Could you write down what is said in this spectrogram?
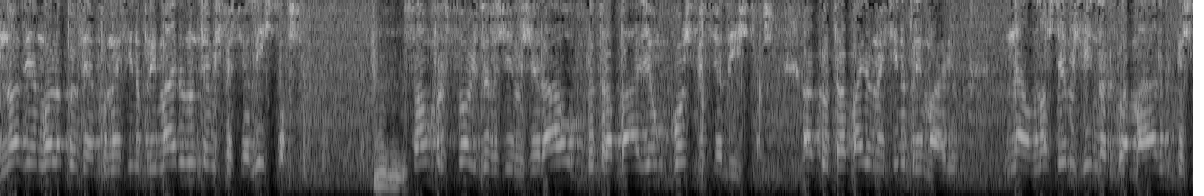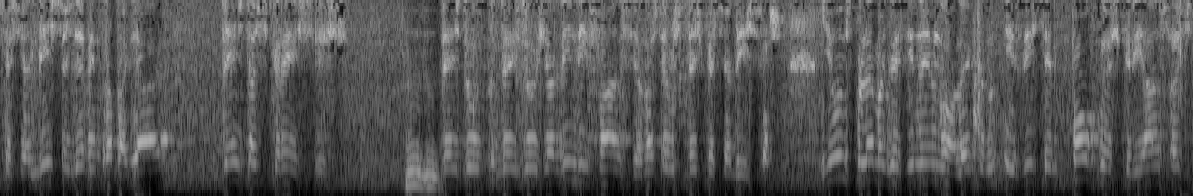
Nós em Angola, por exemplo, no ensino primário não temos especialistas. São professores de regime geral que trabalham com especialistas, ah, que trabalham no ensino primário. Não, nós temos vindo a reclamar de que os especialistas devem trabalhar desde as creches. Desde o, desde o jardim de infância, nós temos que ter especialistas. E um dos problemas do ensino em Angola é que existem poucas crianças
